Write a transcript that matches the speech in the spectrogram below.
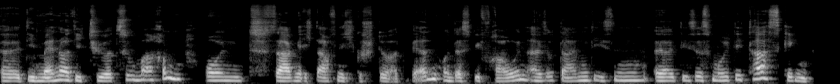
äh, die Männer die Tür zumachen und sagen, ich darf nicht gestört werden. Und dass die Frauen also dann diesen, äh, dieses Multitasking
